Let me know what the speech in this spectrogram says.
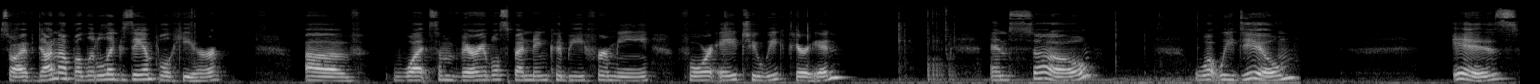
So I've done up a little example here of what some variable spending could be for me for a two week period. And so what we do is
